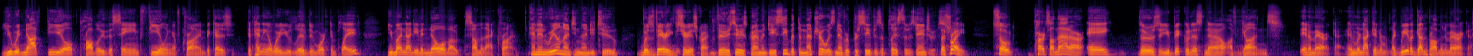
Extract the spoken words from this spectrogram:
you would not feel probably the same feeling of crime because depending on where you lived and worked and played, you might not even know about some of that crime. And in real 1992, was very serious crime. Very serious crime in DC, but the metro was never perceived as a place that was dangerous. That's right. So parts on that are A, there's a ubiquitous now of guns in America, and we're not getting like we have a gun problem in America.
